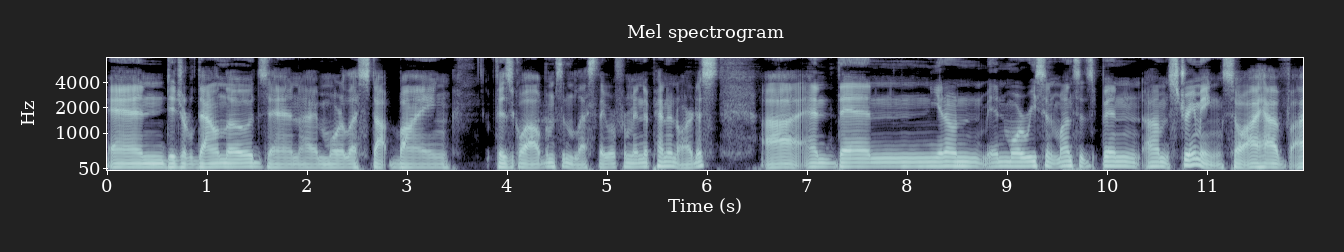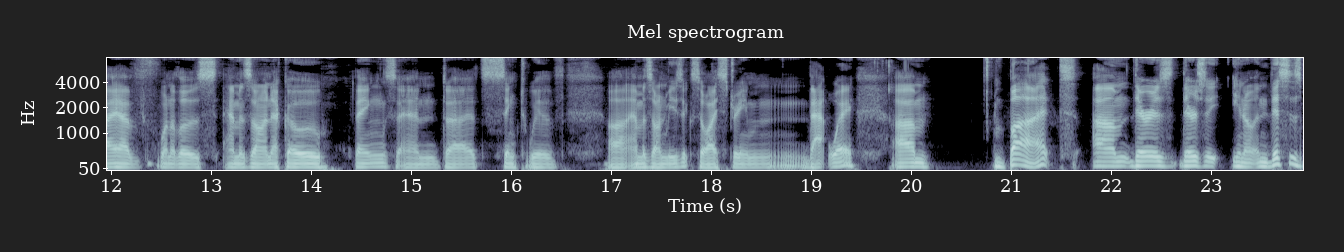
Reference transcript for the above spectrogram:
and digital downloads and I more or less stopped buying physical albums unless they were from independent artists. Uh, and then, you know, in, more recent months, it's been um, streaming. So I have I have one of those Amazon Echo things and uh, it's synced with uh, Amazon Music, so I stream that way. Um, but um, there is there's a you know and this is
